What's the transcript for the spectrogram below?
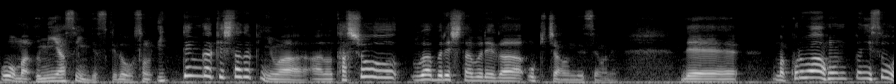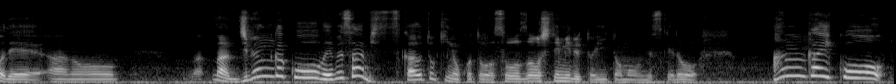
をまあ生みやすいんですけどその1点掛けした時にはあの多少上振れ下振れが起きちゃうんですよね。で、まあ、これは本当にそうであの、まあ、自分がこうウェブサービス使う時のことを想像してみるといいと思うんですけど案外こう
